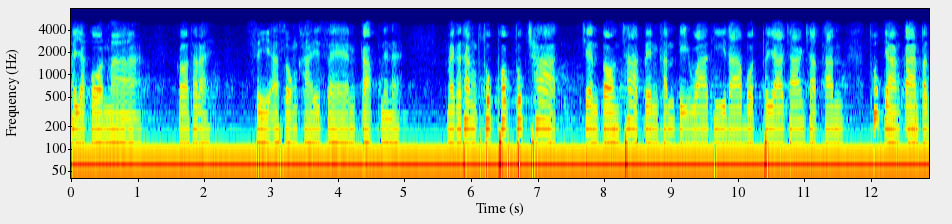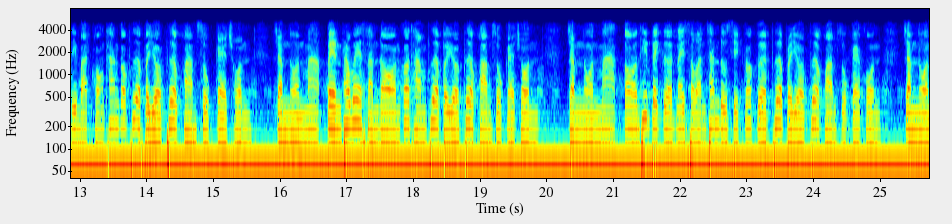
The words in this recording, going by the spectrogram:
พยากรมา ก็เท่าไหร่สี่อสงไขยแสนกับเนี่ยนะแม้กระทั่งทุกภพทุกชาติ เช่นตอนชาติเป็นขันติวาทีดาบทพญาช้างฉัดทัน ทุกอย่างการปฏิบัติของท่านก็เพื่อประโยชน์เพื่อความสุขแก่ชนจำนวนมาก เป็นพระเวสสันดรก็ทำเพื่อประโยชน์เพื่อความสุขแก่ชน จำนวนมาก ตอนที่ไปเกิดในสวรรค์ชั้นดุสิตก็เกิดเพื่อประโยชน์เพื่อความสุขแก่คนจำนวน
